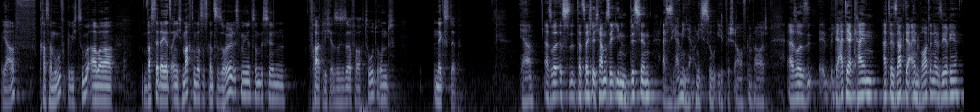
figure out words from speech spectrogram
Ja, krasser Move, gebe ich zu, aber was der da jetzt eigentlich macht und was das Ganze soll, ist mir jetzt so ein bisschen fraglich. Also sie ist einfach tot und Next Step. Ja, also es tatsächlich haben sie ihn ein bisschen, also sie haben ihn ja auch nicht so episch aufgebaut. Also der hat ja kein, hat er sagt ja ein Wort in der Serie.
